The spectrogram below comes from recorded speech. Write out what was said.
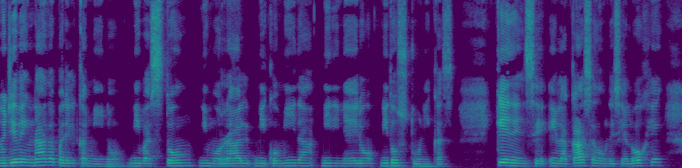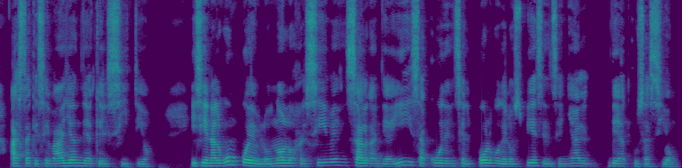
No lleven nada para el camino, ni bastón, ni morral, ni comida, ni dinero, ni dos túnicas Quédense en la casa donde se alojen hasta que se vayan de aquel sitio. Y si en algún pueblo no los reciben, salgan de ahí y sacúdense el polvo de los pies en señal de acusación.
